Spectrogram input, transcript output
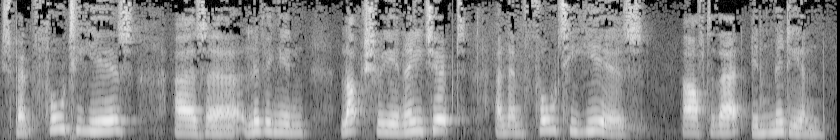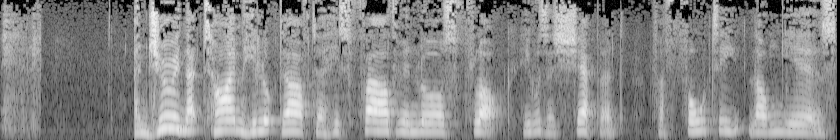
He spent 40 years as uh, living in luxury in Egypt and then 40 years after that in Midian. And during that time he looked after his father-in-law's flock. He was a shepherd for 40 long years.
